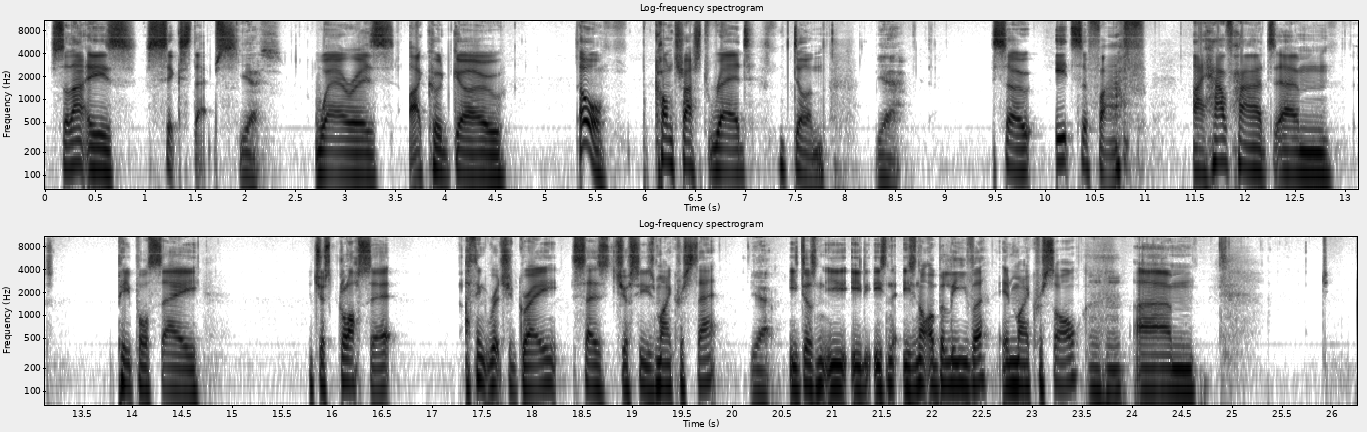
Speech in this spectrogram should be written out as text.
So that is six steps. Yes. Whereas I could go, oh, contrast red, done. Yeah. So it's a faff. I have had um, people say, just gloss it. I think Richard Gray says just use microset. Yeah. He doesn't. He, he- he's he's not a believer in microsol. Um,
